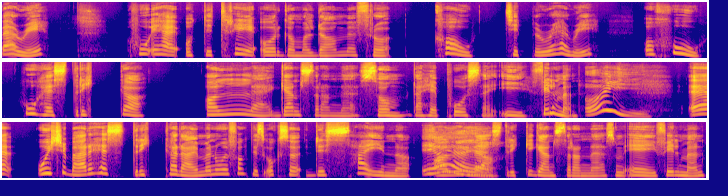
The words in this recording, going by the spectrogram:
Barry. Hun er ei 83 år gammel dame fra Co Tipperary, og hun, hun har strikka alle genserne som de har på seg i filmen. Oi! Eh, og ikke bare har strikka dem, men hun har faktisk også designa Ja, ja, alle ja. strikkegenserne som er i filmen.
